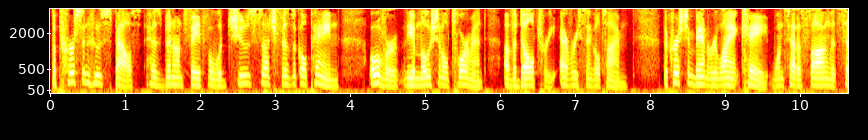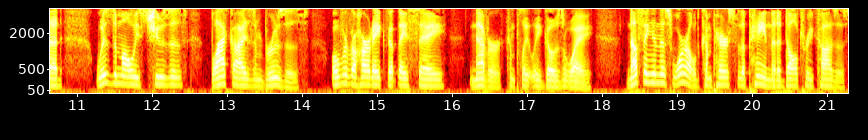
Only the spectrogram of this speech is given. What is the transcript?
The person whose spouse has been unfaithful would choose such physical pain over the emotional torment of adultery every single time. The Christian band Relient K once had a song that said, Wisdom always chooses black eyes and bruises over the heartache that they say never completely goes away. Nothing in this world compares to the pain that adultery causes.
